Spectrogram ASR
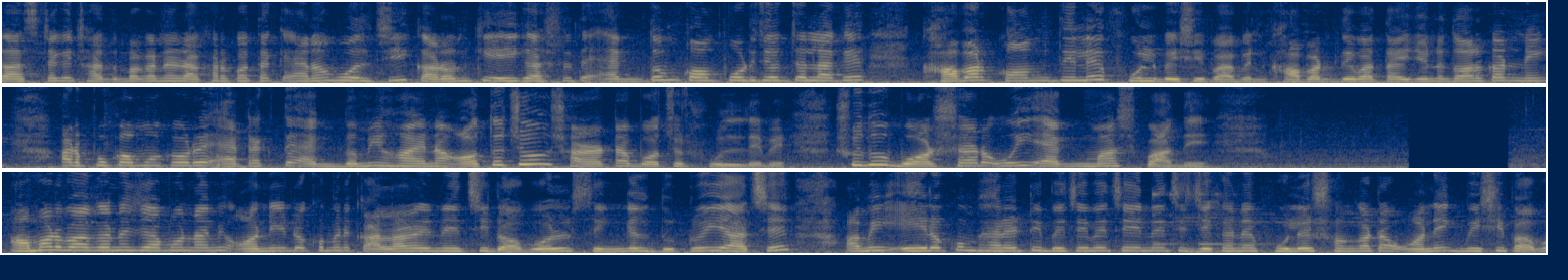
গাছটাকে ছাদ বাগানে রাখার কথা কেন বলছি? কারণ কি এই গাছটাতে একদম কম পরিচর্যা লাগে, খাবার কম দিলে ফুল বেশি পাবেন, খাবার দেওয়া তাই জন্য দরকার নেই, আর পোকামাকড়ের অ্যাটাক তো একদমই হয় না, অথচ সারাটা বছর ফুল দেবে, শুধু বর্ষার ওই এক মাস বাদে। আমার বাগানে যেমন আমি অনেক রকমের কালার এনেছি ডবল সিঙ্গেল দুটোই আছে। আমি এইরকম ভ্যারাইটি বেছে বেছে এনেছি যেখানে ফুলের সংখ্যাটা অনেক বেশি পাবো।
